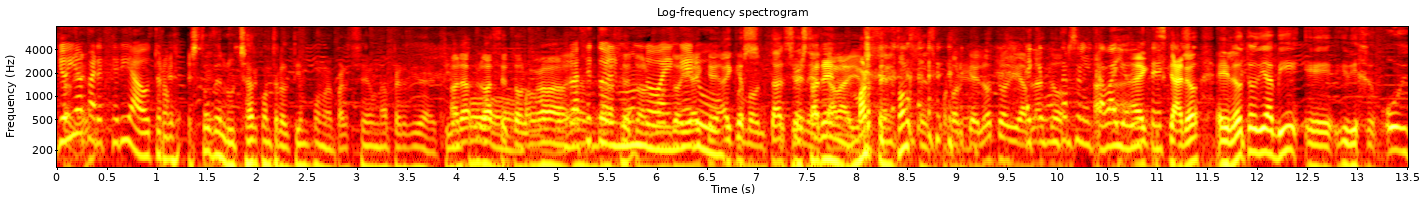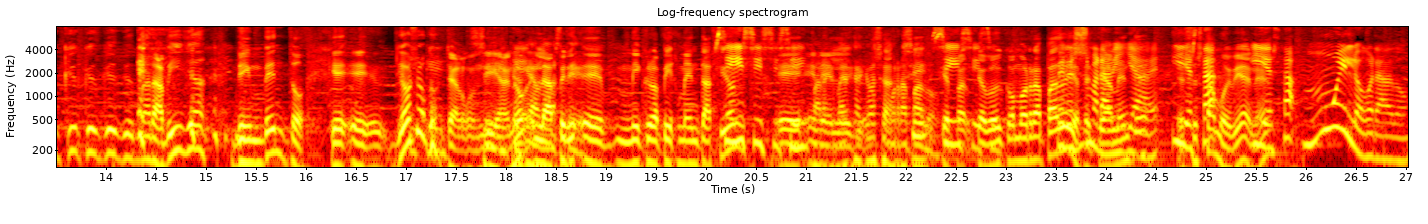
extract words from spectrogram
yo ya bien. parecería otro. Es- Esto de luchar contra el tiempo me parece una pérdida de tiempo. Ahora lo hace todo el mundo. valga- Lo hace todo el mundo, hay que, hay que Pues, montarse yo en estaré el en caballo. Marte, entonces, porque- Porque el otro día Hay que montarse en el caballo, Ah, dice. Claro, el otro día vi eh, y dije, uy, qué, qué- qué- qué maravilla de invento. Que eh, yo os lo conté algún Sí, día, ¿no? que La eh, micropigmentación. Sí, sí, sí, sí. eh, en que el- que vas como rapado. que, Sí, pa- sí, que sí. voy como rapado Pero y eso es maravilla, ¿eh? Y eso está, muy bien, Y ¿eh? está muy logrado,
